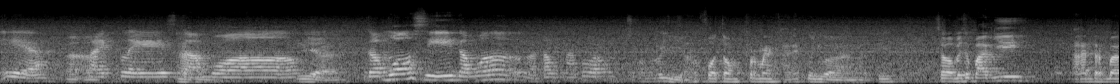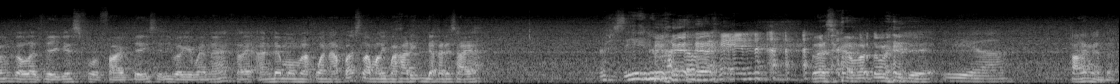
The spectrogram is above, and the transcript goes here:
Iya. Uh-uh. Pike Place, Uh-huh. Iya Gamwall sih, Gamwall nggak tahu kenapa orang suka oh iya foto permen karet gue juga nggak ngerti so besok pagi akan terbang ke Las Vegas for 5 days jadi bagaimana kalian anda mau melakukan apa selama lima hari tidak ada saya Bersihin apartemen. bahasa apartemen deh Iya. kalian nggak tahu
